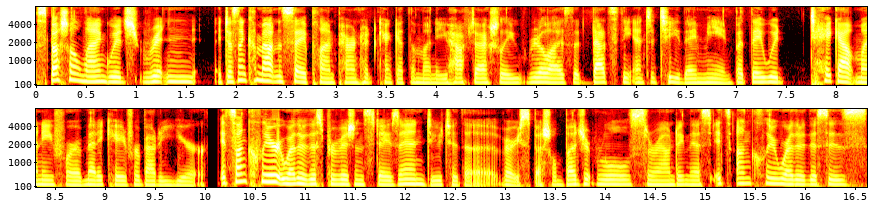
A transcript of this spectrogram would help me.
special language written it doesn't come out and say planned parenthood can't get the money you have to actually realize that that's the entity they mean but they would take out money for medicaid for about a year it's unclear whether this provision stays in due to the very special budget rules surrounding this it's unclear whether this is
